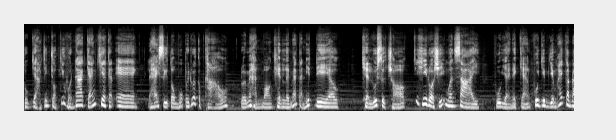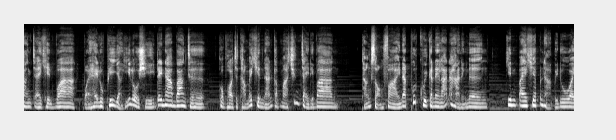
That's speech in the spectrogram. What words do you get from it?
ทุกอย่างจึงจบที่หัวหน้าแก๊งเคลียร์กันเอง และให้ซื้อโตมุไปด้วยกับเขา โดยไม่หันมองเคนเลยแม้แต่นิดเดียว เคนรู้สึกช็อกที่ฮิโรชิเหมือนใส่ ผู้ใหญ่ในแก๊งพูดยิ้มยิ้มให้กำลังใจเคนว่าปล่อยให้ลูกพี่อย่างฮิโรชิได้หน้าบ้างเธอะก็พอจะทำให้เคนนั้นกลับมาชื่นใจได้บ้าง ทั้งสองฝ่ายนัดพูดคุยกันในร้านอาหารหนึ่งหนึ่งกินไปเคลียร์ปัญหาไปด้วย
